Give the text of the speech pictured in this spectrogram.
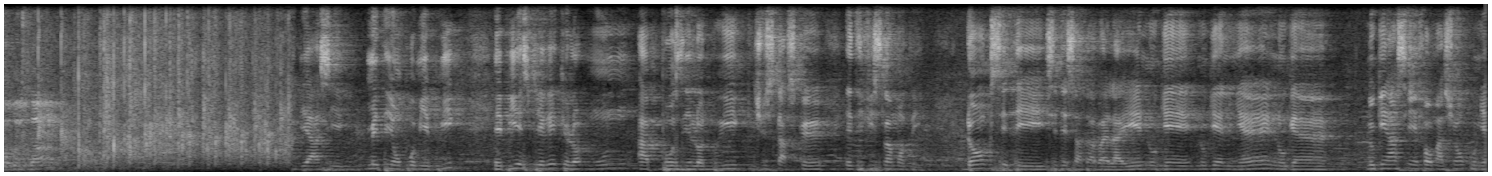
beaucoup de temps. C'est mettez un premier brique et puis espérer que l'autre monde a posé l'autre brique jusqu'à ce que l'édifice l'a monté. Donc c'était ça travail là nous gain nous lien, nous nous avons assez d'informations pour nous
